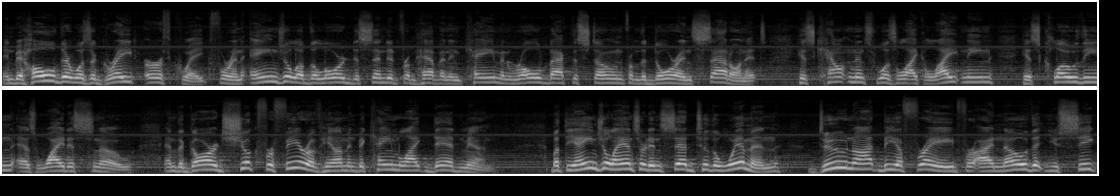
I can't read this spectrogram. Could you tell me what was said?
And behold, there was a great earthquake, for an angel of the Lord descended from heaven and came and rolled back the stone from the door and sat on it. His countenance was like lightning, his clothing as white as snow. And the guards shook for fear of him and became like dead men. But the angel answered and said to the women, Do not be afraid, for I know that you seek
